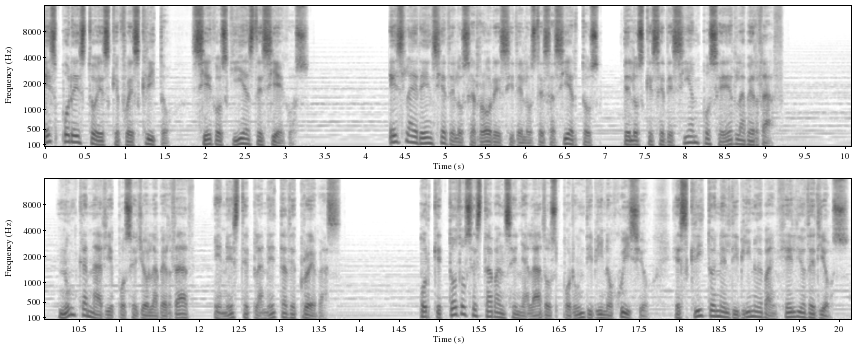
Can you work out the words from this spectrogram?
Es por esto es que fue escrito, ciegos guías de ciegos. Es la herencia de los errores y de los desaciertos de los que se decían poseer la verdad. Nunca nadie poseyó la verdad en este planeta de pruebas. Porque todos estaban señalados por un divino juicio escrito en el divino Evangelio de Dios.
